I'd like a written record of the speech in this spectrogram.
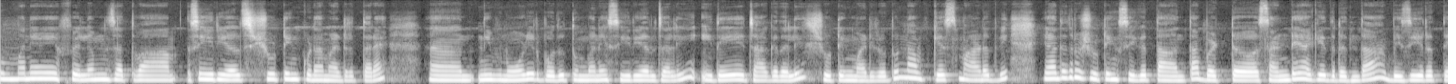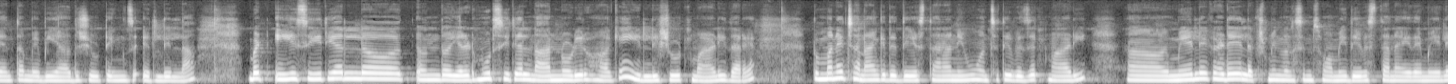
ತುಂಬಾ ಫಿಲಮ್ಸ್ ಅಥವಾ ಸೀರಿಯಲ್ಸ್ ಶೂಟಿಂಗ್ ಕೂಡ ಮಾಡಿರ್ತಾರೆ. ನೀವು ನೋಡಿರ್ಬೋದು ತುಂಬಾ ಸೀರಿಯಲ್ಸಲ್ಲಿ ಇದೇ ಜಾಗದಲ್ಲಿ ಶೂಟಿಂಗ್ ಮಾಡಿರೋದು. ನಾವು ಗೆಸ್ ಮಾಡಿದ್ವಿ ಯಾವುದಾದ್ರೂ ಶೂಟಿಂಗ್ ಸಿಗುತ್ತಾ ಅಂತ ಬಟ್ ಸಂಡೇ ಆಗಿದ್ದರಿಂದ ಬ್ಯುಸಿ ಇರುತ್ತೆ ಅಂತ ಮೇ ಬಿ ಯಾವುದು ಶೂಟಿಂಗ್ಸ್ ಇರಲಿಲ್ಲ. ಬಟ್ ಈ ಸೀರಿಯಲ್ ಒಂದು ಎರಡು ಮೂರು ಸೀರಿಯಲ್ ನಾನು ನೋಡಿರೋ ಹಾಗೆ ಇಲ್ಲಿ ಶೂಟ್ ಮಾಡಿದ್ದಾರೆ. ತುಂಬಾ ಚೆನ್ನಾಗಿದೆ ದೇವಸ್ಥಾನ. ನೀವು ಒಂದ್ಸತಿ ವಿಸಿಟ್ ಮಾಡಿ ಮೇಲೆಗಡೆ ಲಕ್ಷ್ಮೀ ನರಸಿಂಹಸ್ವಾಮಿ ದೇವಸ್ಥಾನ ಇದೆ, ಮೇಲೆ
